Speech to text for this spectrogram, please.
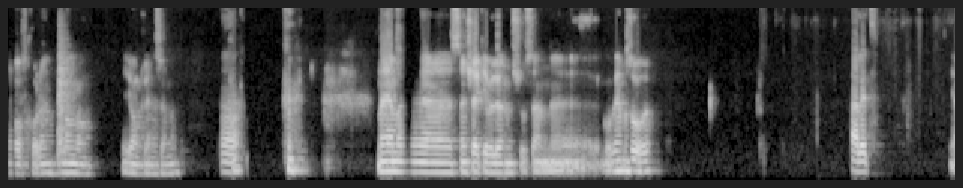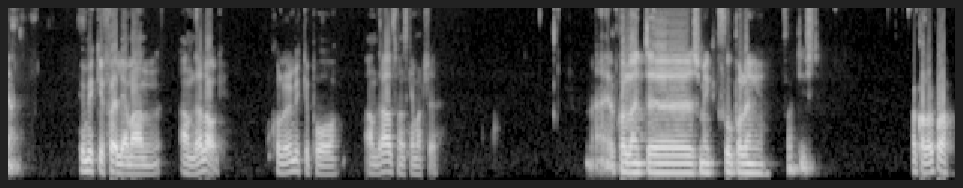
i rastgården någon gång i omklädningsrummet. Ja. Nej, men eh, sen käkar vi lunch och sen eh, går vi hem och sover. Härligt. Ja. Hur mycket följer man andra lag? Kollar du mycket på andra allsvenska matcher? Nej, jag kollar inte så mycket på fotboll längre faktiskt. Vad kollar du på då?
